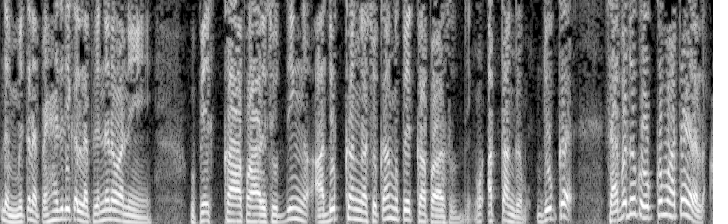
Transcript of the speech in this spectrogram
දැන් මෙතන පැහැදිලි කරලා පෙන්නනවනේ. උපේක්ඛා පාරිසුද්ධින් අදුක්ඛං අසුඛං උපේක්ඛා පාරිසුද්ධින් අත්තංගම දුක සැප දුක ඔක්කොම අතහැරලා.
